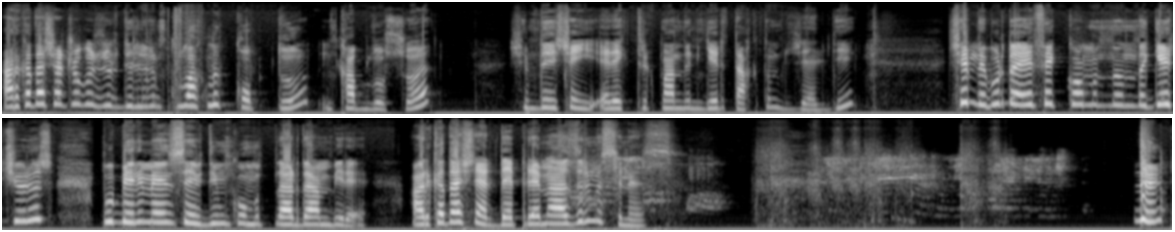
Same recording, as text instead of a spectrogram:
Arkadaşlar çok özür dilerim. Kulaklık koptu kablosu. Şimdi şey elektrik bandını geri taktım düzeldi. Şimdi burada efekt komutunda geçiyoruz. Bu benim en sevdiğim komutlardan biri. Arkadaşlar depreme hazır mısınız?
